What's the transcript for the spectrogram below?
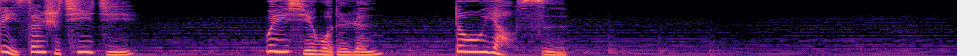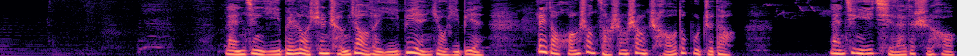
第三十七集，威胁我的人都要死。蓝静怡被洛宣城要了一遍又一遍，累到皇上早上上朝都不知道。蓝静怡起来的时候，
